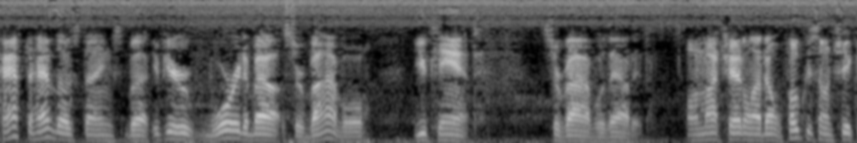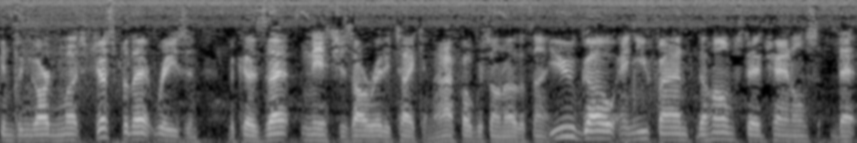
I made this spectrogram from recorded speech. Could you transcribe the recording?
have to have those things. But if you're worried about survival, you can't survive without it. On my channel, I don't focus on chickens and garden much just for that reason, because that niche is already taken. I focus on other things. You go and you find the homestead channels that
